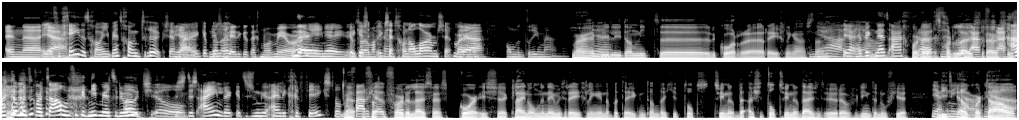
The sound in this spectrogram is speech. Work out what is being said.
en eh, je ja, vergeet het gewoon. Je bent gewoon druk, zeg ja, maar. Ik heb nu dan vergeet ook... ik het echt nooit meer hoor. Nee, nee. Ik, is- ik zet gewoon alarm, zeg maar. Ja, om de drie maanden. Maar hebben Ja. jullie dan niet eh, de core-regeling aanstaan? Ja, nou heb ik net Voor de, aangevraagd. voor de ik ook luisteraars. dat- Aankomend kwartaal hoef ik het niet meer te doen. Oh, chill. Dus het is eindelijk, het is nu eindelijk gefixt. Want mijn Ja, vader voor, zei ook voor van, de luisteraars, core is eh, kleine ondernemersregeling. En dat betekent dan dat je tot 20, als je tot 20.000 euro verdient, dan hoef je ja, niet elk jaar. kwartaal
